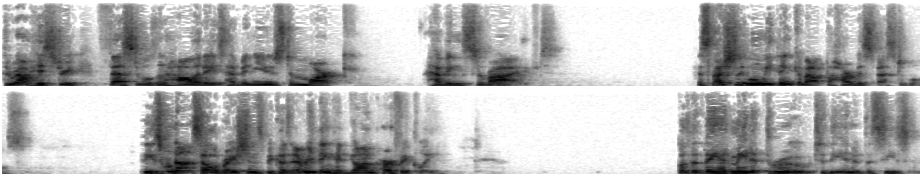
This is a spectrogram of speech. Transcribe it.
Throughout history, festivals and holidays have been used to mark having survived, especially when we think about the harvest festivals. These were not celebrations because everything had gone perfectly, but that they had made it through to the end of the season.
